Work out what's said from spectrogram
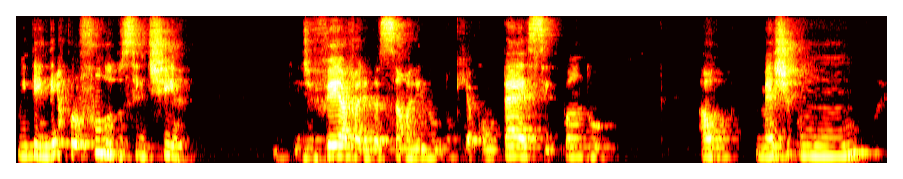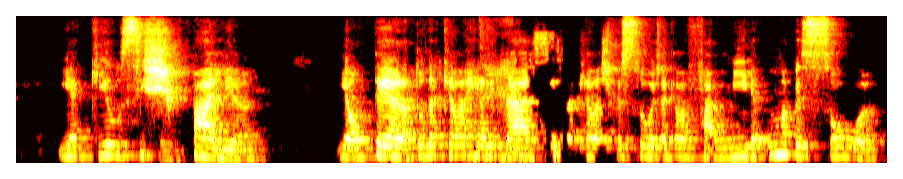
um entender profundo do sentir, de ver a validação ali no, no que acontece, quando ao, mexe com um e aquilo se espalha e altera toda aquela realidade, daquelas pessoas, daquela família, uma pessoa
